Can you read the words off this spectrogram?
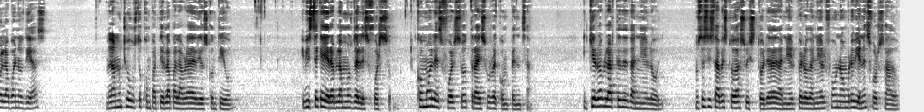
Hola, buenos días. Me da mucho gusto compartir la palabra de Dios contigo. Y viste que ayer hablamos del esfuerzo, cómo el esfuerzo trae su recompensa. Y quiero hablarte de Daniel hoy. No sé si sabes toda su historia de Daniel, pero Daniel fue un hombre bien esforzado,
